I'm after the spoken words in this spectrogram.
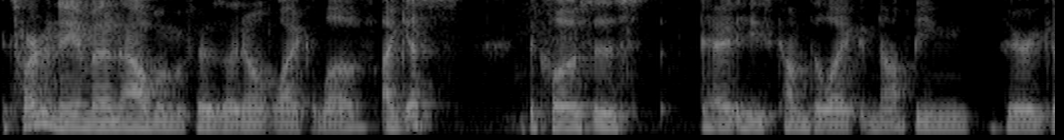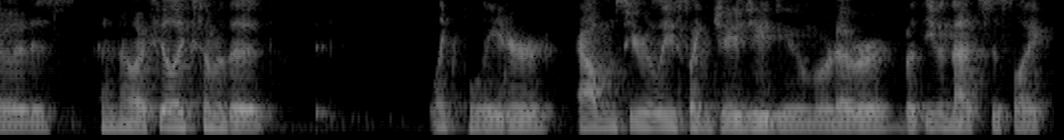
it's hard to name an album of his I don't like love. I guess the closest uh, he's come to like not being very good is I don't know. I feel like some of the like later albums he released, like JJ Doom or whatever. But even that's just like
